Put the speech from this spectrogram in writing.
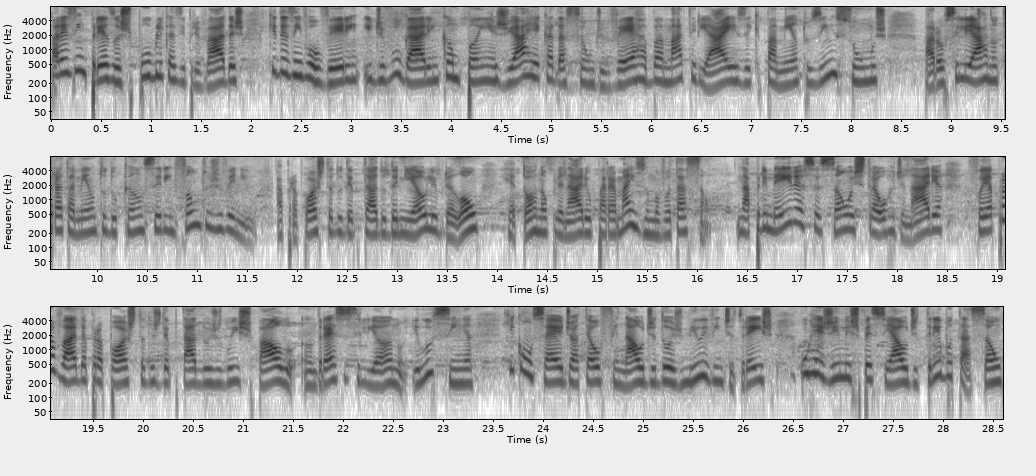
para as empresas públicas e privadas que desenvolverem e divulgarem campanhas de arrecadação de verba, materiais, equipamentos e insumos para auxiliar no tratamento do câncer infanto-juvenil. A proposta do deputado Daniel Librelon retorna ao plenário para mais uma votação. Na primeira sessão extraordinária, foi aprovada a proposta dos deputados Luiz Paulo, André Siciliano e Lucinha, que concede até o final de 2023 um regime especial de tributação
